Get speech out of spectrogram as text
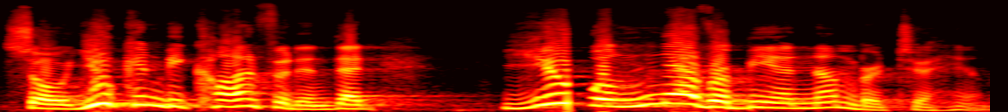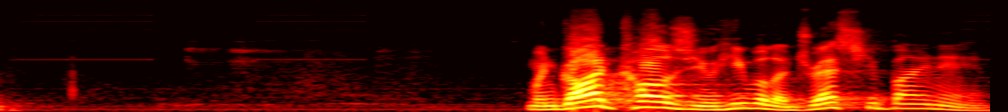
So you can be confident that you will never be a number to him. When God calls you, he will address you by name.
